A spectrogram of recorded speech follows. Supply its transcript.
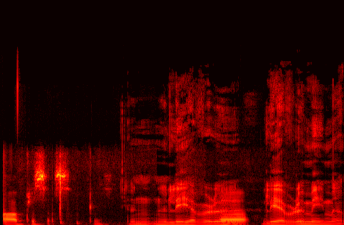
ja, precis. precis. Du, nu lever du, Ja. lever du mimen.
